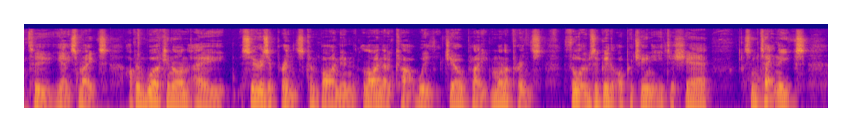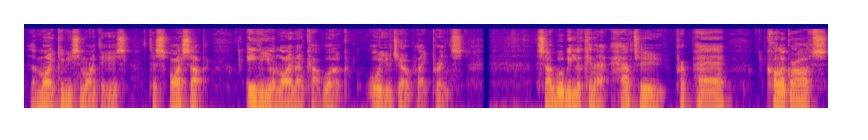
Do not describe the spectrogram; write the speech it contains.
to Yeates Makes. I've been working on a series of prints combining lino cut with gel plate monoprints. Thought it was a good opportunity to share some techniques that might give you some ideas to spice up either your lino cut work or your gel plate prints. So we'll be looking at how to prepare collagraphs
